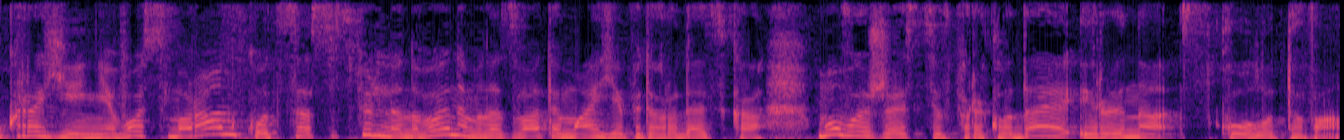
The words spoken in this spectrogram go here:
Україні. Восьма ранку. Це суспільне новини. Мене звати Майя Підгородецька. Мовою жестів перекладає Ірина Сколотова.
